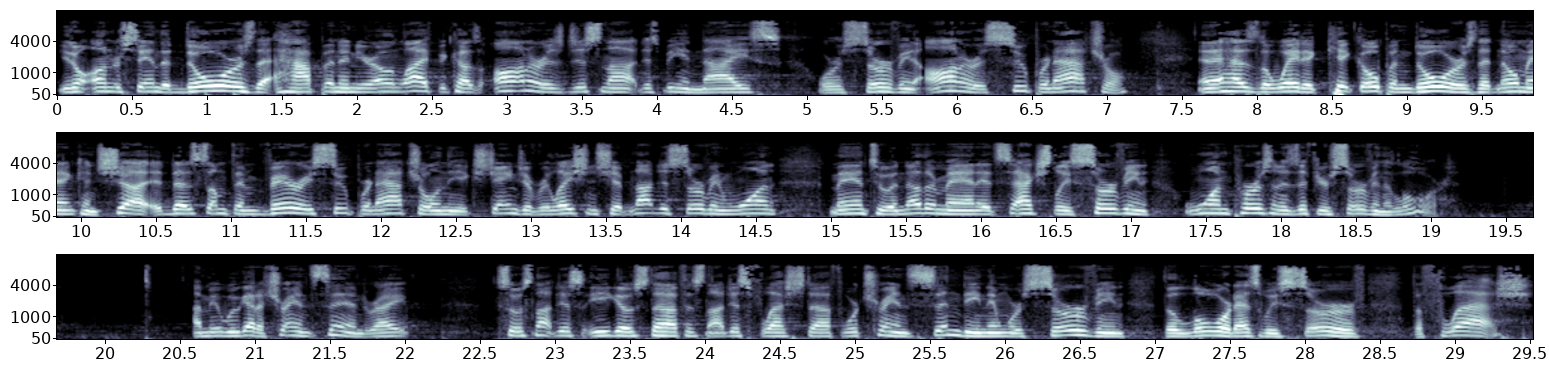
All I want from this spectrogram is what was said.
You don't understand the doors that happen in your own life because honor is just not just being nice or serving. Honor is supernatural and it has the way to kick open doors that no man can shut. It does something very supernatural in the exchange of relationship, not just serving one man to another man, it's actually serving one person as if you're serving the Lord. I mean, we've got to transcend, right? So it's not just ego stuff, it's not just flesh stuff. We're transcending and we're serving the Lord as we serve the flesh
